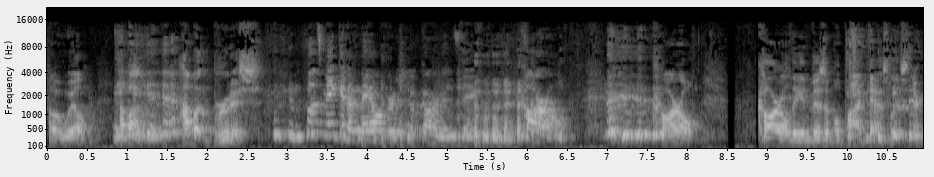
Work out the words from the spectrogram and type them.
Patriarchy. Oh, it will. How about how about Brutus, Let's make it a male version of Carmen's name, Carl. Carl, Carl, the invisible podcast listener?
